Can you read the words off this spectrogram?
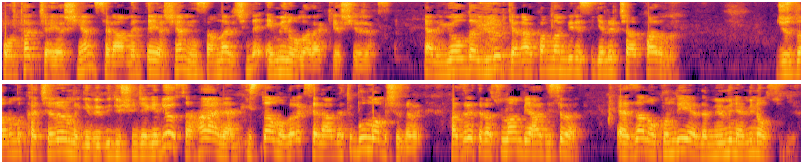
ortakça yaşayan, selamette yaşayan insanlar içinde emin olarak yaşayacaksın. Yani yolda yürürken arkamdan birisi gelir çarpar mı? Cüzdanımı kaçırır mı gibi bir düşünce geliyorsa halen İslam olarak selameti bulmamışız demek. Hazreti Resulullah'ın bir hadisi var. Ezan okunduğu yerde mümin emin olsun diyor.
